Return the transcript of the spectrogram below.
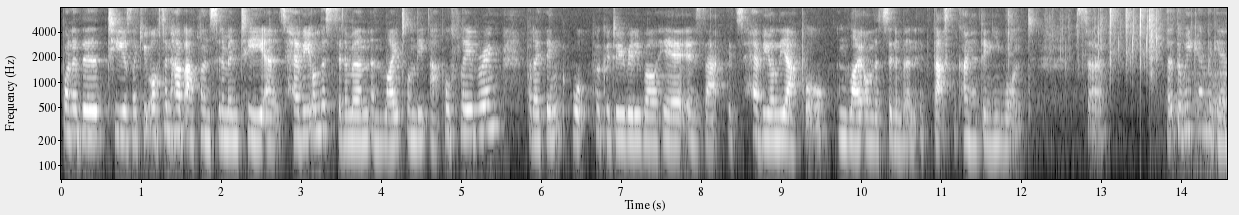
one of the teas, like you often have apple and cinnamon tea and it's heavy on the cinnamon and light on the apple flavouring. But I think what Pukka do really well here is that it's heavy on the apple and light on the cinnamon, if that's the kind of thing you want. So let the weekend begin.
